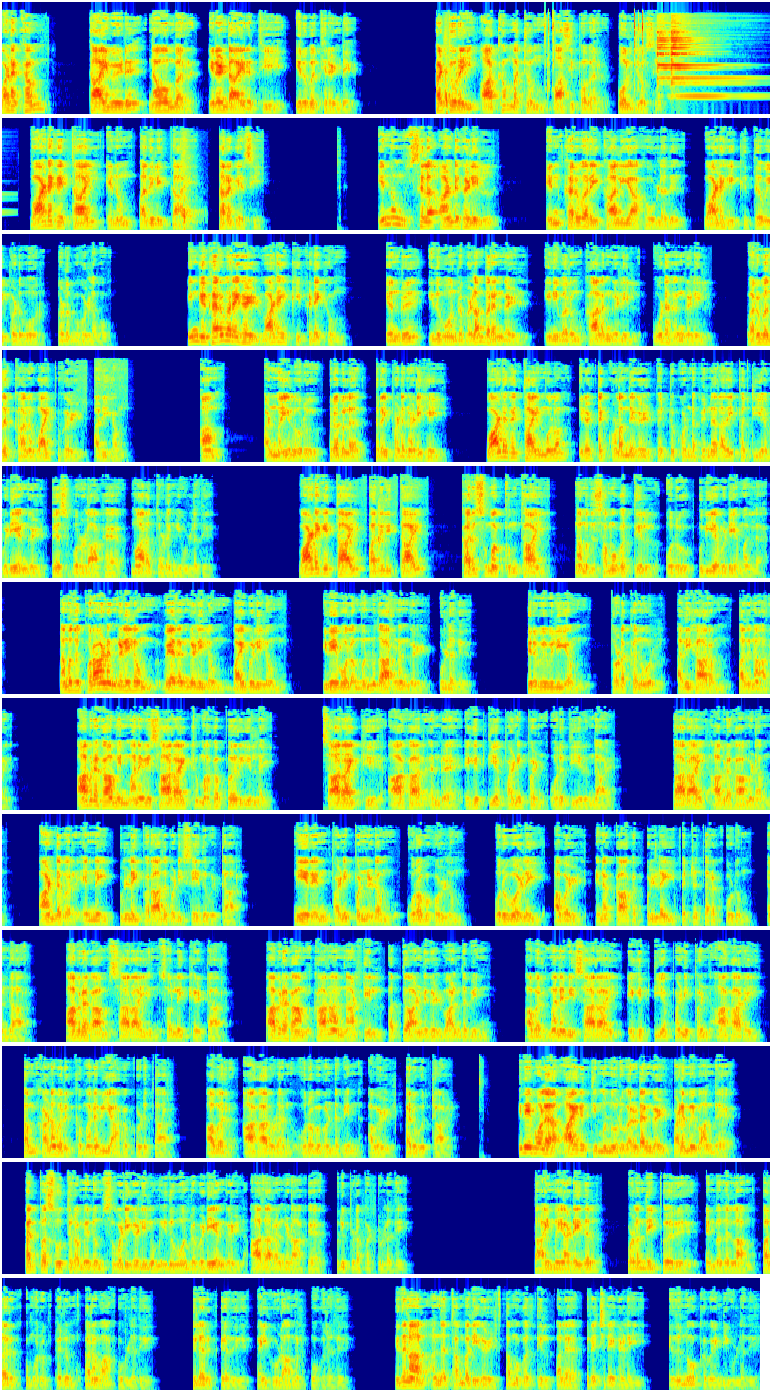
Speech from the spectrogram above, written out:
வணக்கம். தாய் வீடு நவம்பர் இரண்டாயிரத்தி இருபத்தி ரெண்டு கட்டுரை ஆக்கம் மற்றும் வாசிப்பவர் போல் ஜோசப். வாடகை தாய் எனும் பதிலித்தாய் சரகேசி. இன்னும் சில ஆண்டுகளில் என் கருவறை காலியாக உள்ளது. வாடகைக்கு தேவைப்படுவோர் தொடர்பு கொள்ளவும். இங்கு கருவறைகள் வாடகைக்கு கிடைக்கும் என்று இதுபோன்ற விளம்பரங்கள் இனி வரும் காலங்களில் ஊடகங்களில் வருவதற்கான வாய்ப்புகள் அதிகம். ஆம் அண்மையில் ஒரு பிரபல திரைப்பட நடிகை வாடகை தாய் மூலம் இரட்டை குழந்தைகள் பெற்றுக்கொண்ட பின்னர் அதை பற்றிய விடயங்கள் பேசுபொருளாக மாறத் தொடங்கியுள்ளது. வாடகை தாய் பதிலித்தாய் கரு சுமக்கும் தாய் நமது சமூகத்தில் ஒரு புதிய விடயம் அல்ல நமது புராணங்களிலும் வேதங்களிலும் பைபிளிலும் இதேபோல முன்னுதாரணங்கள் உள்ளது. திருவிவிலியம் தொடக்க நூல் அதிகாரம் பதினாறு. ஆபிரகாமின் மனைவி சாராய்க்கு மகப்பேறு இல்லை. சாராய்க்கு ஆகார் என்ற எகிப்திய பணிப்பெண் ஒருத்தி இருந்தாள் சாராய் ஆபிரகாமிடம் ஆண்டவர் என்னை பிள்ளை பெறாதபடி செய்துவிட்டார். நீர் என் பணிப்பெண்ணிடம் உறவு கொள்ளும். ஒருவேளை அவள் எனக்காக பிள்ளை பெற்றுத்தரக்கூடும் என்றார். ஆபிரகாம் சாராயின் சொல்லை கேட்டார். ஆபிரகாம் கானான் நாட்டில் பத்து ஆண்டுகள் வாழ்ந்தபின் அவர் மனைவி சாராய் எகிப்திய பணிப்பெண் ஆகாரை தம் கணவருக்கு மனைவியாக கொடுத்தார். அவர் ஆகாருடன் உறவு கொண்ட பின் அவள் கருவுற்றாள். இதேபோல ஆயிரத்தி முன்னூறு வருடங்கள் பழமை வாய்ந்த கல்பசூத்திரம் என்னும் சுவடிகளிலும் இதுபோன்ற விடயங்கள் ஆதாரங்களாக குறிப்பிடப்பட்டுள்ளது. தாய்மை அடைதல் குழந்தை பேறு என்பதெல்லாம் பலருக்கும் ஒரு பெரும் கனவாக உள்ளது. சிலருக்கு அது கைகூடாமல் போகிறது. இதனால் அந்த தம்பதிகள் சமூகத்தில் பல பிரச்சனைகளை எதிர்நோக்க வேண்டியுள்ளது.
